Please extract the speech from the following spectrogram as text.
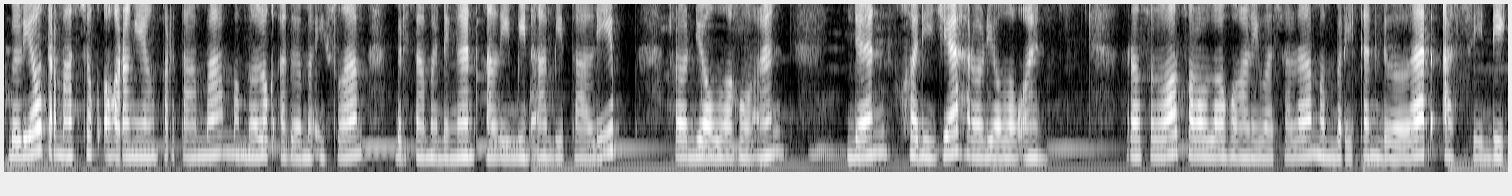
Beliau termasuk orang yang pertama memeluk agama Islam bersama dengan Ali bin Abi Thalib radhiyallahu an dan Khadijah radhiyallahu an. Rasulullah Shallallahu Alaihi Wasallam memberikan gelar asidik,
